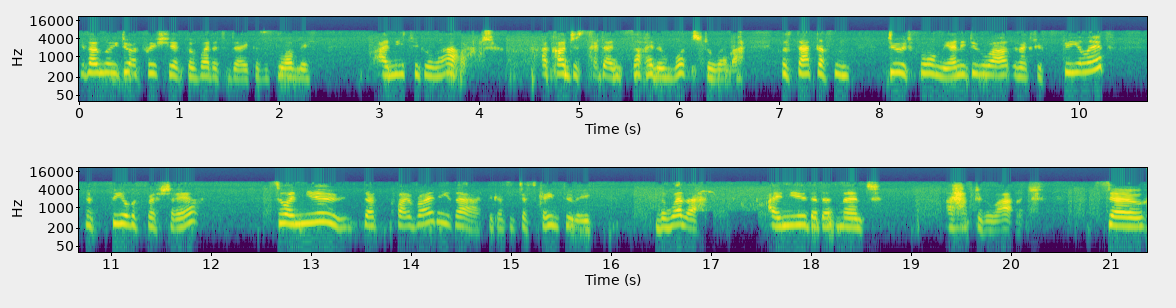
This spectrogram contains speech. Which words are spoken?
if I'm going to appreciate the weather today because it's lovely, I need to go out. I can't just sit inside and watch the weather because that doesn't do it for me. I need to go out and actually feel it and feel the fresh air. So I knew that by writing that, because it just came to me, the weather, I knew that that meant I have to go out. So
